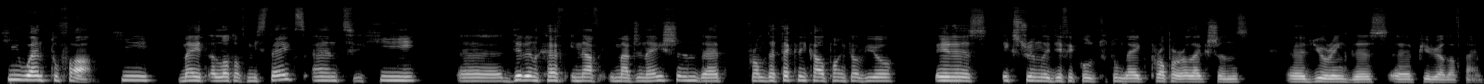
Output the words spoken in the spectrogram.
he went too far. He made a lot of mistakes, and he uh, didn't have enough imagination that, from the technical point of view, it is extremely difficult to make proper elections uh, during this uh, period of time.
